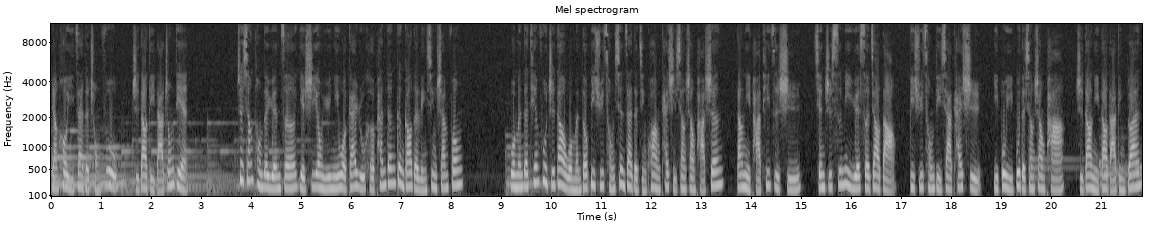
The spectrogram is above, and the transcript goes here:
然后一再的重复，直到抵达终点。这相同的原则也适用于你我该如何攀登更高的灵性山峰。我们的天赋知道，我们都必须从现在的境况开始向上爬升。当你爬梯子时，先知斯密约瑟教导，必须从底下开始，一步一步的向上爬，直到你到达顶端。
